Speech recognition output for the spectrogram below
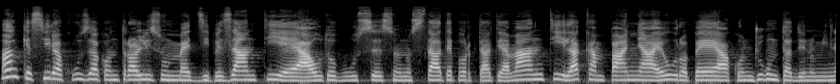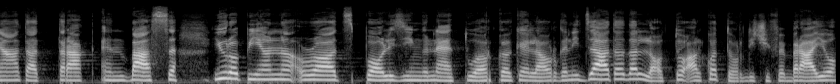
Anche a Siracusa controlli su mezzi pesanti e autobus sono state portate avanti la campagna europea congiunta denominata Track and Bus European Roads Policing Network che l'ha organizzata dall'8 al 14 febbraio.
